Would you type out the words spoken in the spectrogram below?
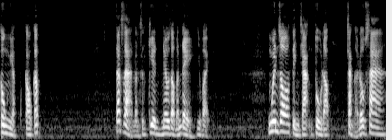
công nghiệp cao cấp. Tác giả Đoàn Xuân Kiên nêu ra vấn đề như vậy. Nguyên do tình trạng tù động chẳng ở đâu xa,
